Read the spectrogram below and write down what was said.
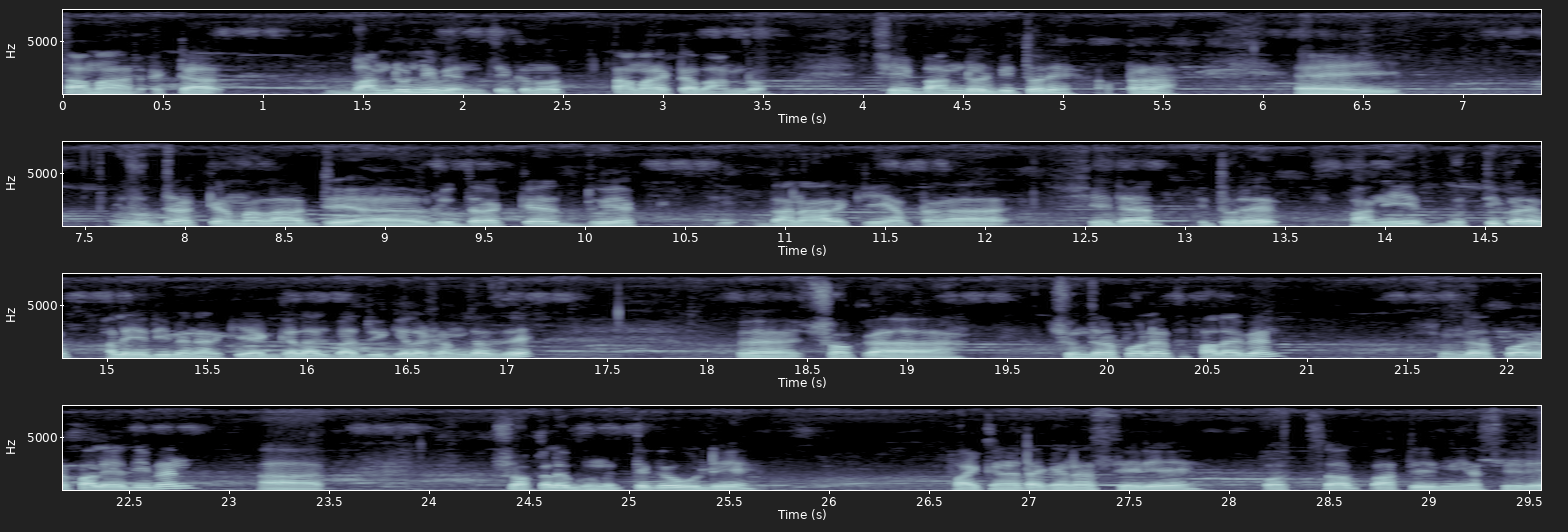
তামার একটা বান্ড নেবেন যে কোনো তামার একটা বান্ড সেই বান্ডর ভিতরে আপনারা এই রুদ্রাক্ষের মালা রুদ্রাক্ষের দুই এক দানা আর কি আপনারা সেটার ভিতরে পানি ভর্তি করে ফালিয়ে দিবেন আর কি। এক গ্লাস বা দুই গ্লাস আন্দাজে সকাল সন্ধ্যার পরে ফালাইবেন, সন্ধ্যার পরে ফালিয়ে দিবেন আর সকালে ঘুমের থেকে উঠে পায়খানা টায়খানা সেরে প্রস্রাব পাতি নিয়ে সেরে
